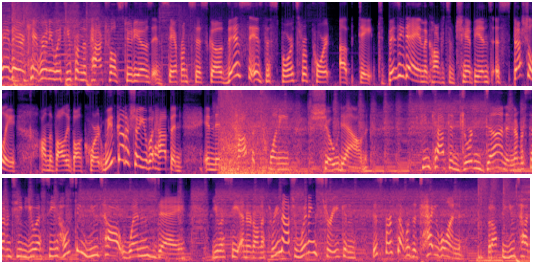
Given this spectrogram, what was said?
Hey there, Kate Rooney with you from the Pac 12 studios in San Francisco. This is the Sports Report update. Busy day in the Conference of Champions, especially on the volleyball court. We've got to show you what happened in this top 20 showdown. Team captain Jordan Dunn and number 17 USC hosting Utah Wednesday. USC entered on a three match winning streak, and this first set was a tight one. But off the Utah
